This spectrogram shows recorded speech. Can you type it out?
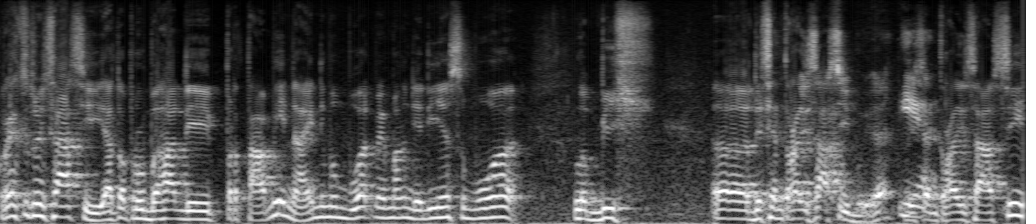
restrukturisasi atau perubahan di Pertamina ini membuat memang jadinya semua lebih eh, desentralisasi bu ya, Iya. desentralisasi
